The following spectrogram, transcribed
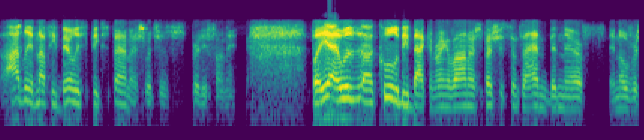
Oddly enough, he barely speaks Spanish, which is pretty funny. But yeah, it was uh, cool to be back in Ring of Honor, especially since I hadn't been there in over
